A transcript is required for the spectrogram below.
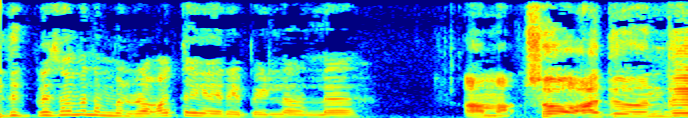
இதுக்கு பேசாம நம்ம ராத் ஐயாரே போயிடலாம்ல ஆமா. சோ அது வந்து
